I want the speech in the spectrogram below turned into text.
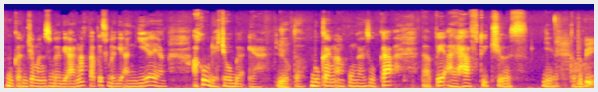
bukan cuman sebagai anak tapi sebagai Anggia yang aku udah coba ya Iya. gitu. Bukan aku nggak suka, tapi I have to choose gitu. Tapi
